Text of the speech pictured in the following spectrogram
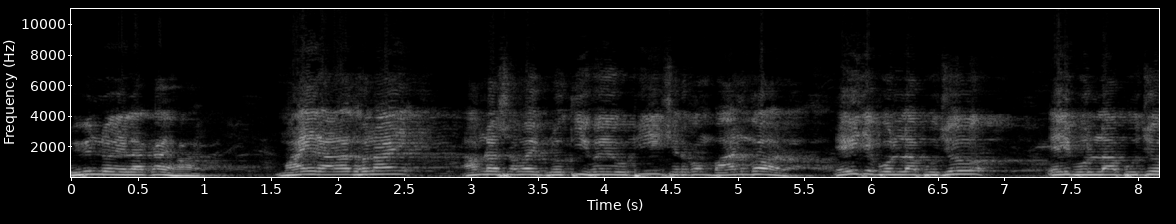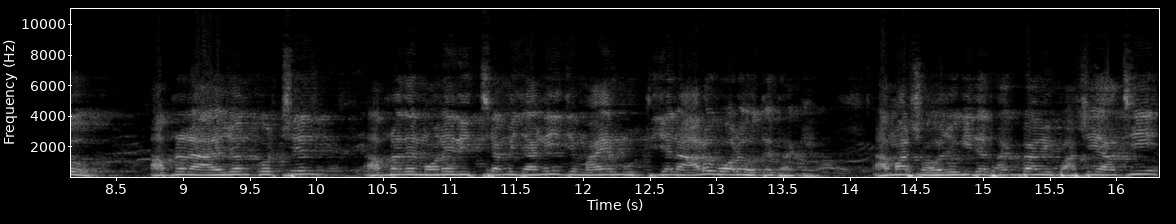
বিভিন্ন এলাকায় হয়। মায়ের আরাধনায় আমরা সবাই ব্রতী হয়ে উঠি, সেরকম বানগড়, এই যে বল্লা পুজো, এই বল্লা পুজো আপনারা আয়োজন করছেন। আপনাদের মনের ইচ্ছে, আমি জানি যে মায়ের মূর্তি যেন আরও বড় হতে থাকে। আমার সহযোগিতা থাকবে, আমি পাশে আছি,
